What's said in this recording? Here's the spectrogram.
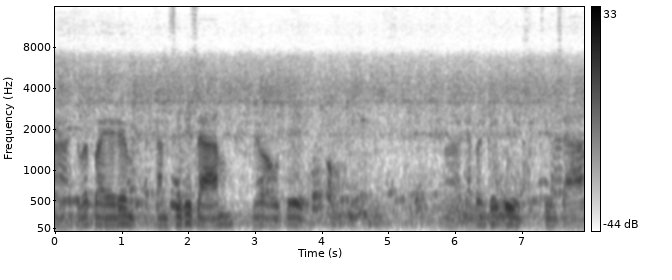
อ่าสมมติไปเริ่มทำซีนที่สามแล้วโอเคอาดับเบิลคลิกที่ซีนสาม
